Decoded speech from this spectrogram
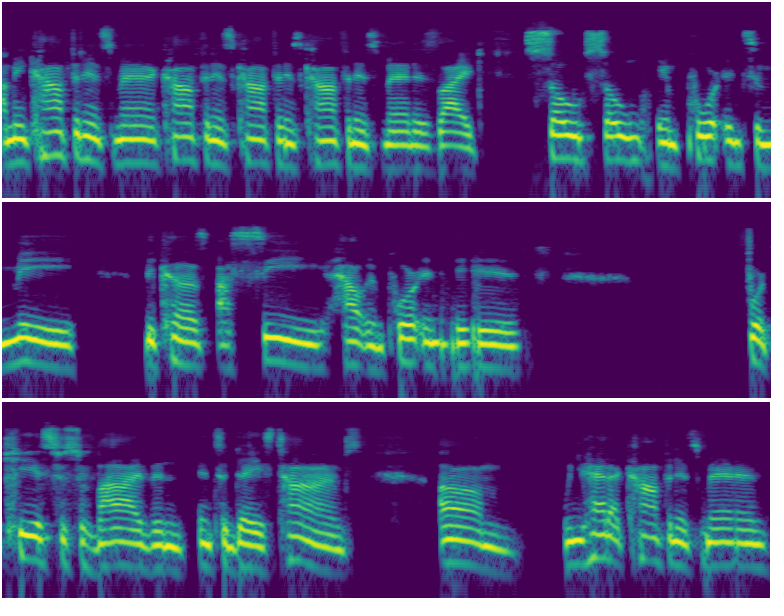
I mean, confidence, man, confidence, confidence, confidence, man, is like so, so important to me because I see how important it is for kids to survive in, in today's times. Um, when you have that confidence, man,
